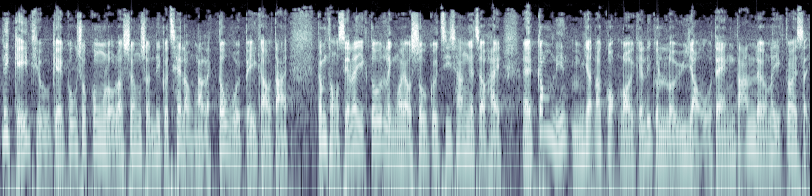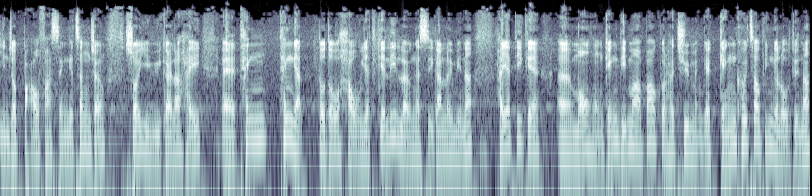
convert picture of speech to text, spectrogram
呢幾條嘅高速公路啦，相信呢個車流壓力都會比較大。咁同時呢，亦都另外有數據支撐嘅就係誒今年五一啦，國內嘅呢個旅遊訂單量呢，亦都係實現咗爆發性嘅增長，所以預計啦喺誒聽聽聽日到到後日嘅呢兩日時間裏面啦，喺一啲嘅誒網紅景點啊，包括係著名嘅景區周邊嘅路段啦，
